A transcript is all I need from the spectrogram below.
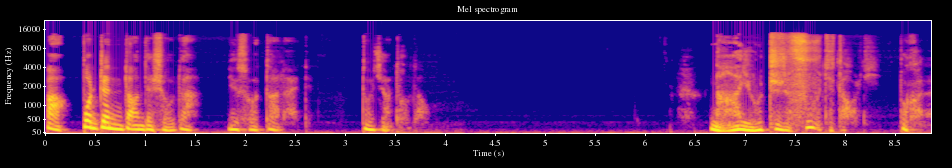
啊，不正当的手段，你所得来的，都叫偷盗，哪有致富的道理？不可能。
